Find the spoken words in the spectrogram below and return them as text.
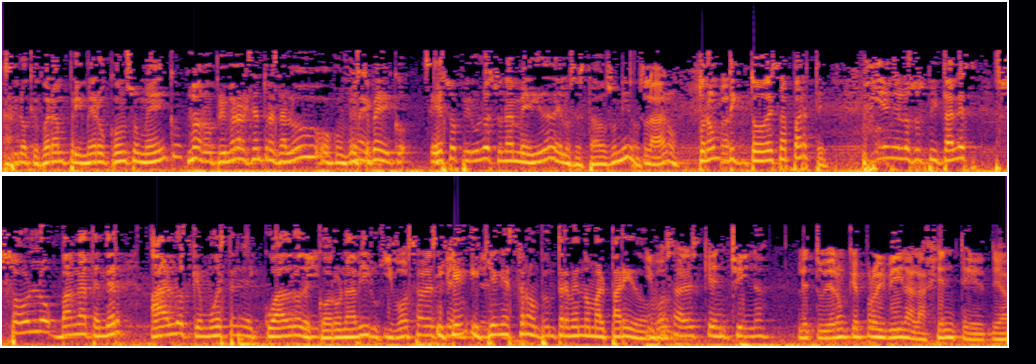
sino que fueran primero con su médico. No, no, primero al centro de salud o con su Este médico. médico. Eso, Pirulo, es una medida de los Estados Unidos. Claro. Trump dictó esa parte. Y en los hospitales solo van a atender a los que muestren el cuadro de Y- coronavirus. Y vos sabes ¿Y que. quién, ¿Y quién es Trump? Un tremendo malparido. Y vos sabes que en China le tuvieron que prohibir a la gente, ya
